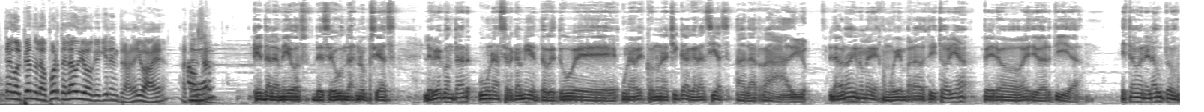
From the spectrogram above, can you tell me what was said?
está golpeando la puerta del audio que quiere entrar. Ahí va, ¿eh? A ver. ¿Qué tal amigos de Segundas Nupcias? Les voy a contar un acercamiento que tuve una vez con una chica gracias a la radio. La verdad que no me deja muy bien parado esta historia, pero es divertida. Estaba en el auto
